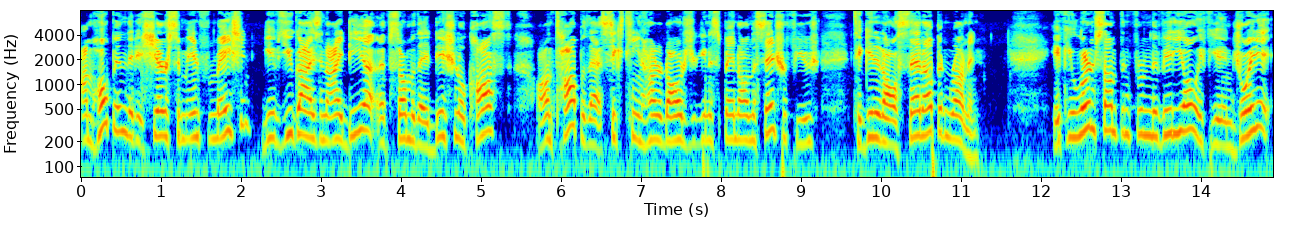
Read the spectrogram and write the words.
I'm hoping that it shares some information, gives you guys an idea of some of the additional costs on top of that $1,600 you're going to spend on the centrifuge to get it all set up and running. If you learned something from the video, if you enjoyed it,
